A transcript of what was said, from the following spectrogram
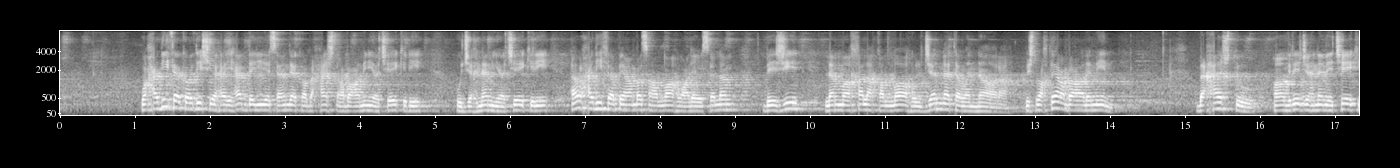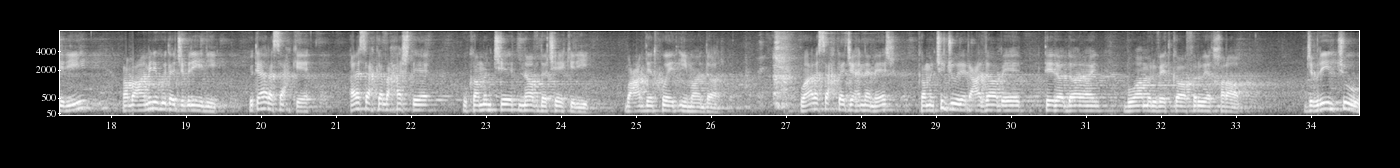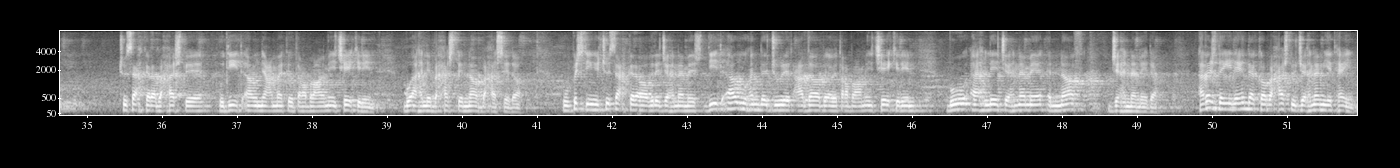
و حدیث کادیش یا هی هر دلیل سنده که بحشت رب العالمین یا چه کری و جهنم یا چه کری او حدیث پیغمبر صلی الله علیه وسلم بجید لما خلق الله الجنة والنار مش وقتی رب العالمین بحشت و آگری جهنم چه کری رب العالمین گوته جبریلی گوته هر سحکه هر سحکه به حشته و کامن چیت ناف دا چه کری با عبدت خوید ایمان دار و هر سحکه جهنمش کامن چه جورت عذابت تیدا دارن بو امرویت کافر ویت خراب جبریل چو چو سحکه را به حشته و دید او نعمتت رب العالمین چه کرین بو اهل به حشته ناف به حشته دا و پشتینگی چو سح کرده آگر جهنمش دید او هنده جورت عذاب او رب العالمین چه کرین بو اهل جهنم الناف جهنمه ده همش دلیل عندك بحشت جهنم يتهين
